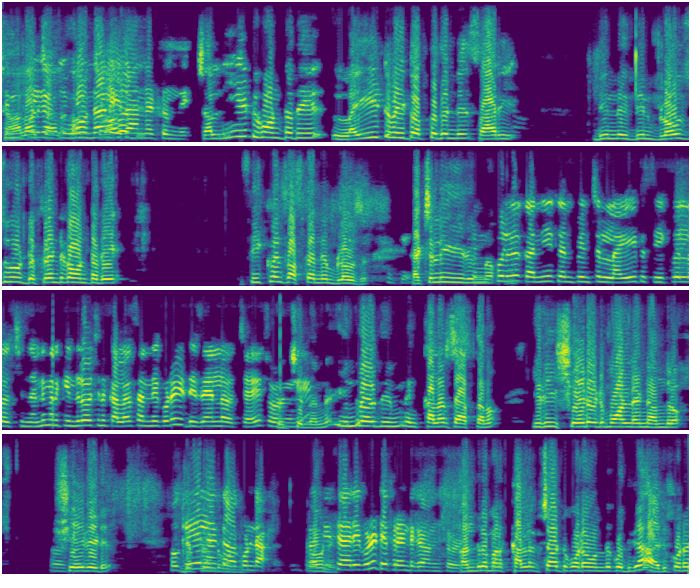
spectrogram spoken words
చాలా చాలా చాలా నీట్గా ఉంటది. లైట్ వెయిట్ వస్తుందండి సారీ. దీన్ని దీని బ్లౌజ్ డిఫరెంట్గా ఉంటది. సీక్వెన్స్ వస్తుంది బ్లౌజ్. యాక్చువల్లీ ఇది సింపుల్గా కన్నీ కనిపించిన లైట్ సీక్వెల్ వచ్చిందండి. మనకి ఇందులో వచ్చిన కలర్స్ అన్ని కూడా ఈ డిజైన్లో వచ్చాయి చూడండి. ఇందులో నేను కలర్స్ వేస్తాను. ఇది షేడెడ్ మోడల్ అండి అందులో. షేడెడ్ ఒకేలా కాకుండా కూడా డిఫరెంట్గా ఉంది చూడండి. అందులో మన కలర్ చార్ట్ కూడా ఉంది కొద్దిగా. అది కూడా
